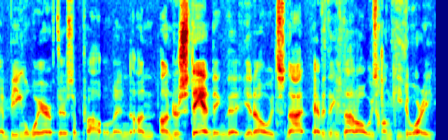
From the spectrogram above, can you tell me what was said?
And being aware if there's a problem and un- understanding that you know it's not everything's not always hunky dory,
